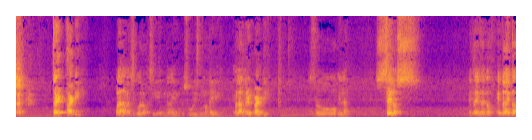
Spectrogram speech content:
third party. Wala naman siguro kasi hanggang ngayon, sulit naman kayo eh. Walang third party. So, okay lang. Selos. Ito, ito, ito. Ito, ito.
